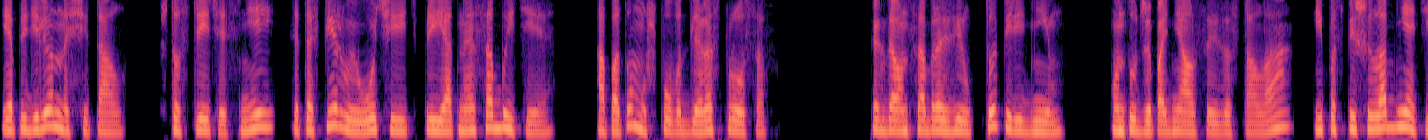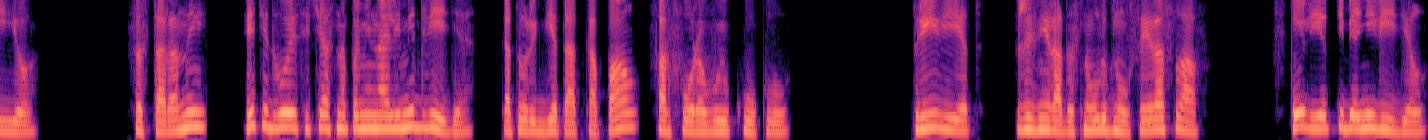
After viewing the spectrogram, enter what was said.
и определенно считал, что встреча с ней – это в первую очередь приятное событие, а потом уж повод для расспросов. Когда он сообразил, кто перед ним, он тут же поднялся из-за стола и поспешил обнять ее. Со стороны эти двое сейчас напоминали медведя, который где-то откопал фарфоровую куклу. «Привет!» – жизнерадостно улыбнулся Ярослав. «Сто лет тебя не видел.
